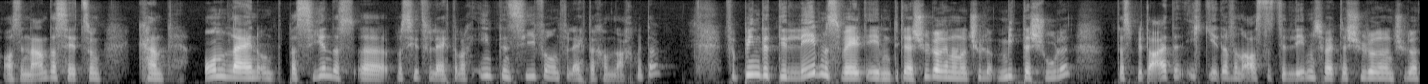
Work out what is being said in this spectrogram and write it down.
Auseinandersetzung kann online und passieren. Das äh, passiert vielleicht dann auch intensiver und vielleicht auch am Nachmittag. Verbindet die Lebenswelt eben der Schülerinnen und Schüler mit der Schule. Das bedeutet, ich gehe davon aus, dass die Lebenswelt der Schülerinnen und Schüler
